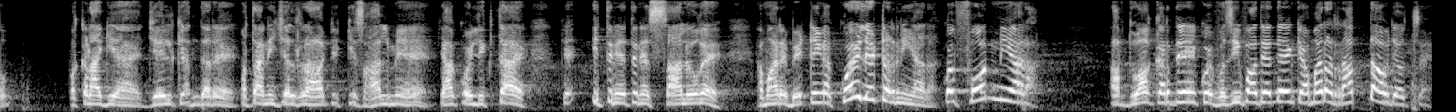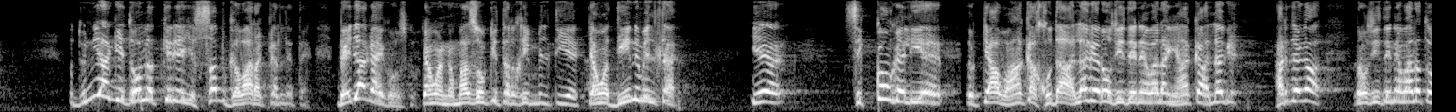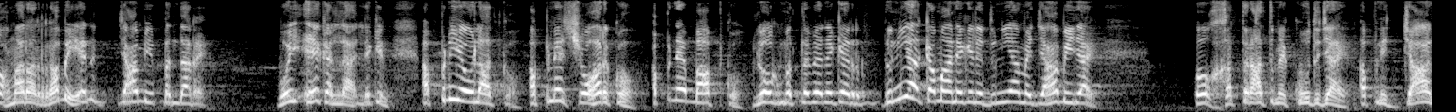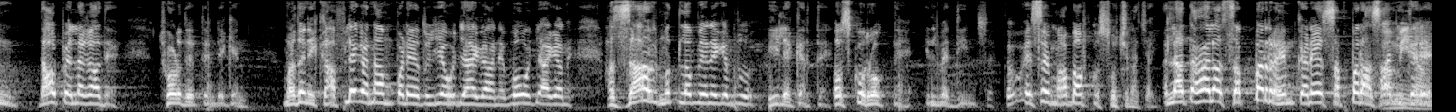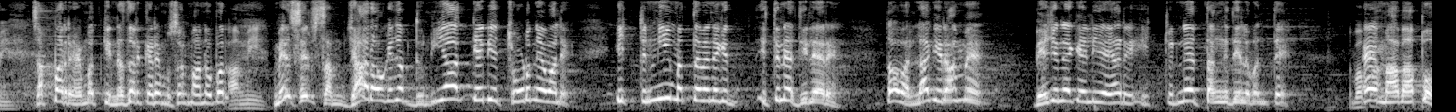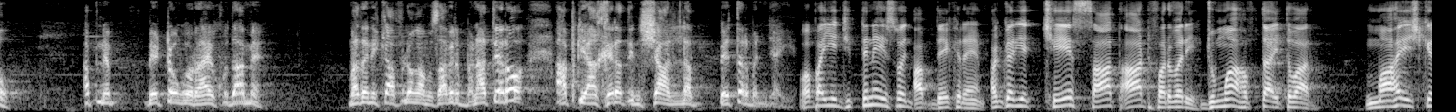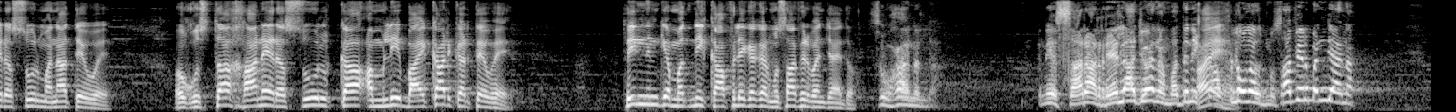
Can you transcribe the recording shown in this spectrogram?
पकड़ा गया है, जेल के अंदर है। पता नहीं चल रहा कि किस हाल में है, क्या कोई लिखता है कि इतने इतने साल हो गए, हमारे बेटे का कोई लेटर नहीं आ रहा, कोई फ़ोन नहीं आ रहा। आप दुआ कर दें, कोई वजीफ़ा दे दें कि हमारा रबता हो जाए उससे। तो दुनिया की दौलत के लिए ये सब गवारा कर लेते हैं। भेजा गए को उसको? क्या वहाँ नमाजों की तरकीब मिलती है? क्या वहाँ दीन मिलता है? ये सिक्कों के लिए तो क्या वहाँ का खुदा अलग है रोज़ी देने वाला? यहाँ का अलग है। हर जगह रोज़ी देने वाला तो हमारा रब ही है ना, जहाँ भी बंदा रहे। वही एक अल्लाह है, लेकिन अपनी औलाद को, अपने शोहर को, अपने बाप को, लोग मतलब यानी कि दुनिया कमाने के लिए दुनिया में जहाँ भी जाए, वो खतरात में कूद जाए, अपनी जान दाव पे लगा दे, छोड़ देते हैं, लेकिन मदनी काफले का नाम पड़े तो ये हो जाएगा नहीं वो हो जाएगा नहीं। हज़ार मतलब यानी कि हीले करते हैं उसको रोकते हैं इल्म दीन से। तो ऐसे माँ बाप को सोचना चाहिए। अल्लाह ताला सब पर रहम करे सब पर आसानी करे आमीन। सब पर रहमत की नज़र करे मुसलमानों पर। मैं सिर्फ़ समझा रहा हूँ कि जब दुनिया के लिए छोड़ने वाले इतनी मतलब यानी कि इतने दिले हैं तो अब अल्लाह की राह में भेजने के लिए यार इतने तंग दिल बनते। माँ बापो अपने बेटों को राय खुदा में मदनी काफिलों का मुसाफिर बनाते रहो आपकी आखिरत इंशाअल्लाह बेहतर बन जाएगी। पापा ये जितने इस वक्त आप देख रहे हैं अगर ये छः सात आठ फरवरी जुम्मा हफ़्ता इतवार माह इश्क रसूल मनाते हुए और गुस्ता खान रसूल का अमली बायकाट करते हुए तीन दिन के मदनी काफिले के अगर मुसाफिर बन जाए तो? सुबहान अल्लाह सारा रेला जो है ना मदनी काफिलों का मुसाफिर बन जाए ना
